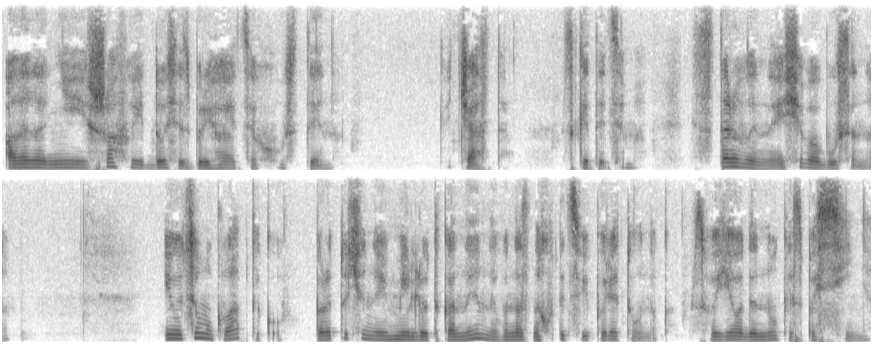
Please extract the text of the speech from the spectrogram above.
Але на дні шафи й досі зберігається хустина. Квітчаста, з китицями, старовинна ще бабусина. І у цьому клаптику, переточеної міллю тканини, вона знаходить свій порятунок, своє одиноке спасіння.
